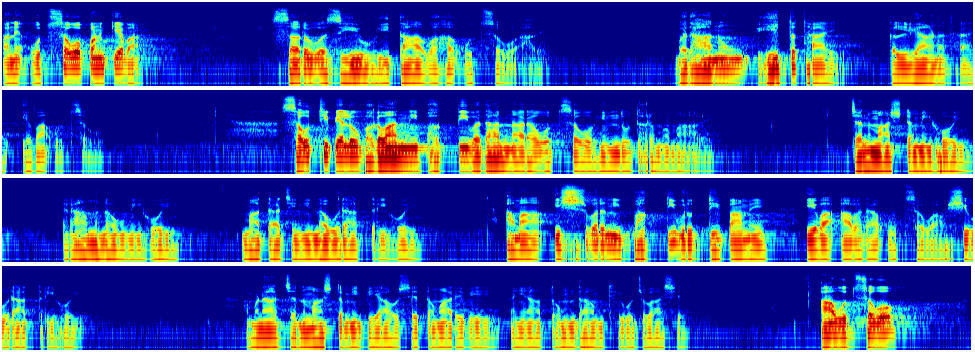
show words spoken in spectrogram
અને ઉત્સવો પણ કેવા? સર્વજીવ હિતાવહ ઉત્સવો આવે. બધાનું હિત થાય, કલ્યાણ થાય એવા ઉત્સવો. સૌથી પહેલું ભગવાનની ભક્તિ વધારનારા ઉત્સવો હિન્દુ ધર્મમાં આવે. જન્માષ્ટમી હોય, રામનવમી હોય, માતાજીની નવરાત્રિ હોય, આમાં ઈશ્વરની ભક્તિ વૃદ્ધિ પામે એવા આ બધા ઉત્સવો આવે. શિવરાત્રિ હોય. હમણાં જન્માષ્ટમી બી આવશે, તમારે બી અહીંયા ધૂમધામથી ઉજવાશે. આ ઉત્સવો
